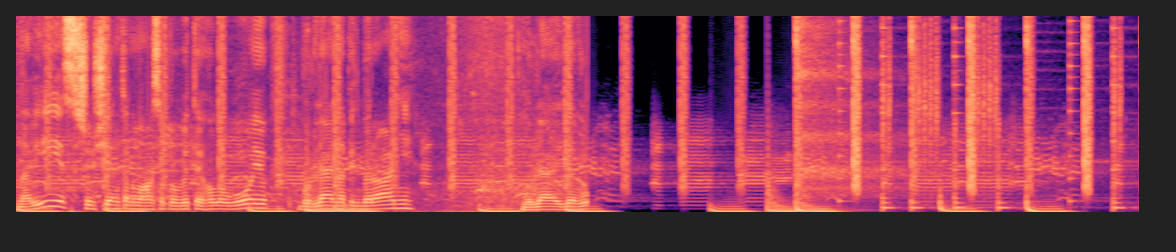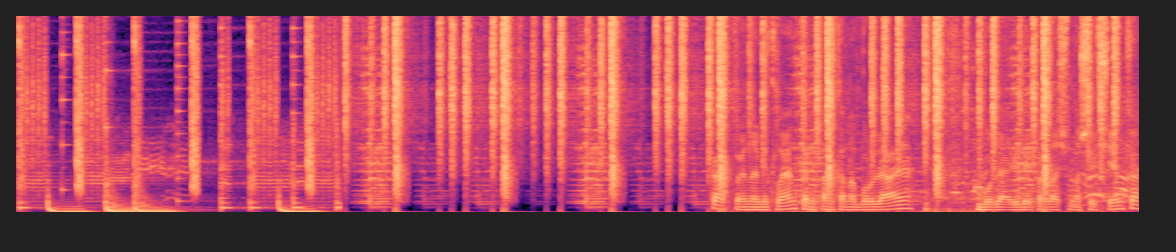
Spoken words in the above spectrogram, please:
Навіс. Шевченко намагався пробити головою. Бурляй на підбиранні. Бурляй йде в на Мітленка, Мітленка на Бурляє. Віддає передачу на Шевченка.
